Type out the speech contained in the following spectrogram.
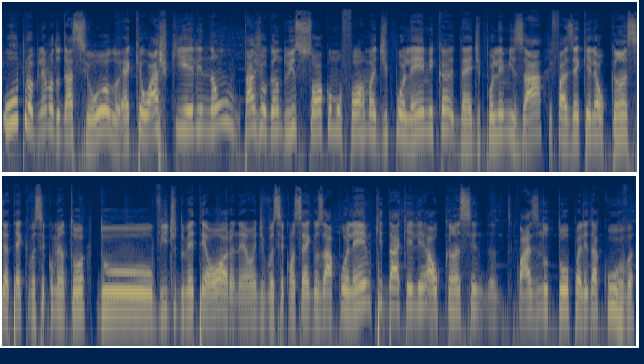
O problema do Daciolo é que eu acho que ele não está jogando isso só como forma de polêmica polêmica, né, de polemizar e fazer aquele alcance até que você comentou do vídeo do Meteoro, né, onde você consegue usar a polêmica e dar aquele alcance quase no topo ali da curva.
